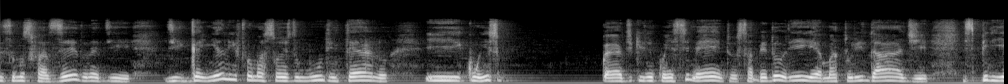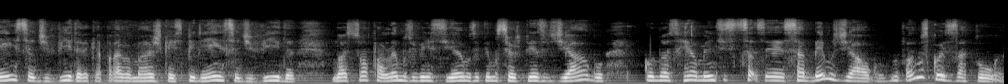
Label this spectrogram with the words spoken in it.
estamos fazendo, né, de, de ganhando informações do mundo interno e com isso adquirindo conhecimento, sabedoria, maturidade, experiência de vida, que é a palavra mágica é experiência de vida. Nós só falamos, vivenciamos e temos certeza de algo quando nós realmente é, sabemos de algo. Não falamos coisas à toa.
